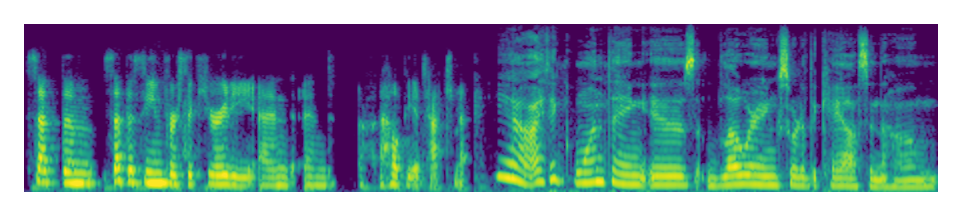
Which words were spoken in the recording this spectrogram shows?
set them set the scene for security and and healthy attachment? Yeah, I think one thing is lowering sort of the chaos in the home.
